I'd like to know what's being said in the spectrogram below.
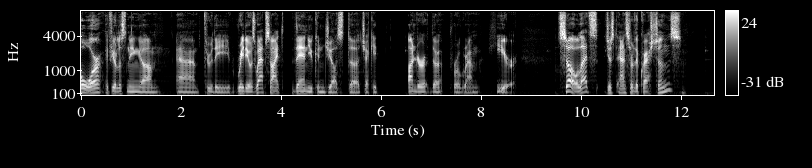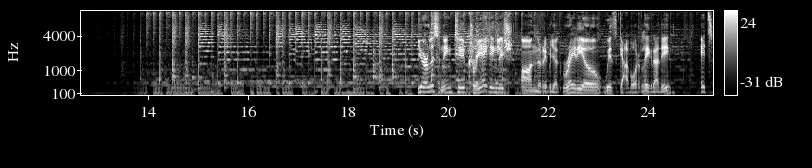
or if you're listening um, um, through the radio's website, then you can just uh, check it under the program here. So let's just answer the questions. You're listening to Create English on Ripollet Radio with Gabor Legradi. It's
